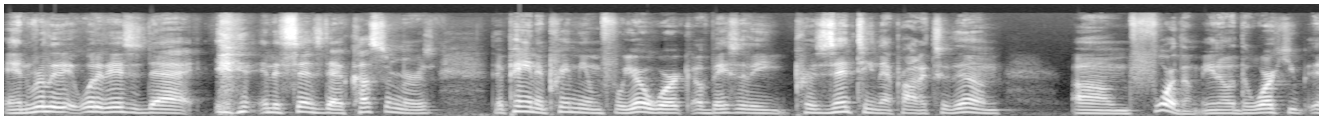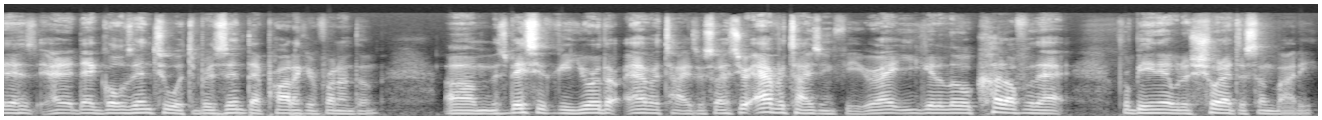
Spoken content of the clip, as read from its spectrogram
And really, what it is is that, in the sense that customers, they're paying a premium for your work of basically presenting that product to them um, for them. You know, the work you is, uh, that goes into it to present that product in front of them. Um, it's basically you're the advertiser, so that's your advertising fee, right? You get a little cut off of that for being able to show that to somebody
